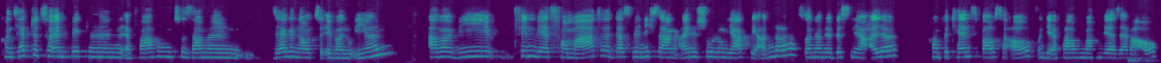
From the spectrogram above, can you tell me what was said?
Konzepte zu entwickeln, Erfahrungen zu sammeln, sehr genau zu evaluieren. Aber wie finden wir jetzt Formate, dass wir nicht sagen, eine Schulung jagt die andere, sondern wir wissen ja alle, Kompetenz baust du auf und die Erfahrung machen wir ja selber auch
